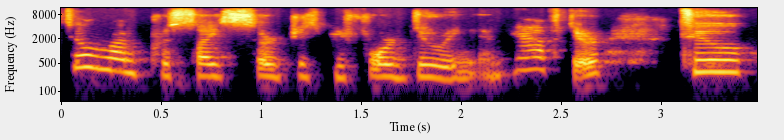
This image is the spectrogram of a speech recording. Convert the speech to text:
still run precise searches before, during, and after to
